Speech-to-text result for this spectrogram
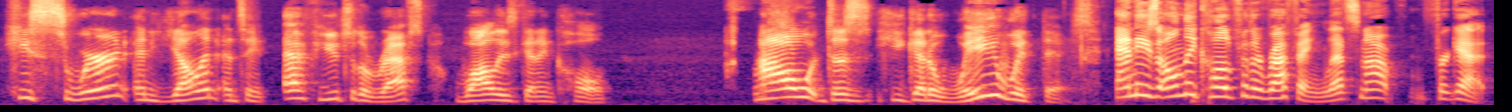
he's swearing and yelling and saying F you to the refs while he's getting called. How does he get away with this? And he's only called for the roughing. Let's not forget.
